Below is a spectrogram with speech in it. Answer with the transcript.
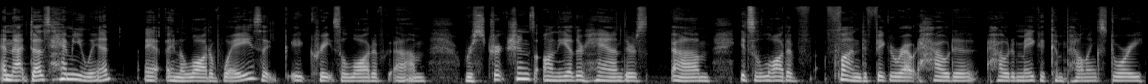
And that does hem you in in a lot of ways. It, it creates a lot of um, restrictions. On the other hand, there's um, it's a lot of fun to figure out how to how to make a compelling story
